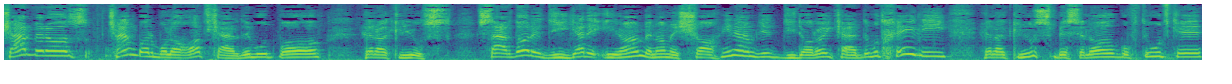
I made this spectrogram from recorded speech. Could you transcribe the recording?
شهروراز چند بار ملاقات کرده بود با هراکلیوس. سردار دیگر ایران به نام شاهین هم دیدارایی کرده بود. خیلی هراکلیوس به صلاح گفته بود که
